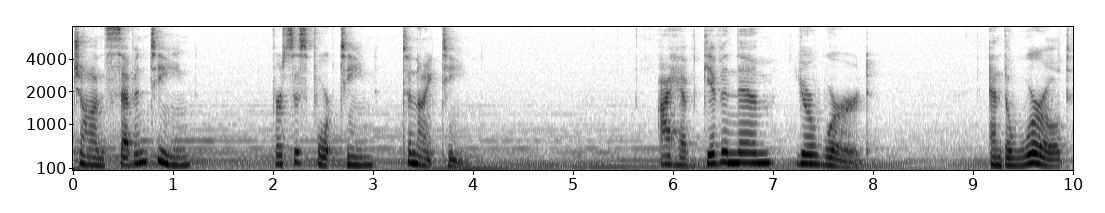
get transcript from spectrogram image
John 17, verses 14 to 19. I have given them your word, and the world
